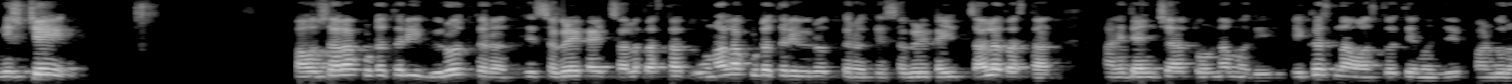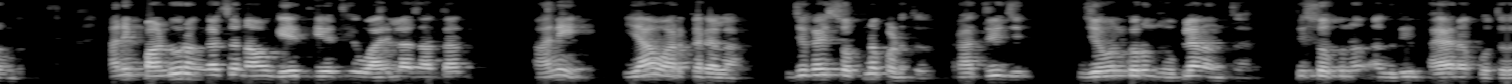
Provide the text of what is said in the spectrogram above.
निश्चय पावसाला कुठंतरी विरोध करत हे सगळे काही चालत असतात. उन्हाला कुठंतरी विरोध करत हे सगळे काही चालत असतात आणि त्यांच्या तोंडामध्ये एकच नाव असतं ते म्हणजे पांडुरंग. आणि पांडुरंगाचं नाव घेत घेत हे वारीला जातात आणि या वारकऱ्याला जे काही स्वप्न पडतं रात्री जे- जेवण करून झोपल्यानंतर ते स्वप्न अगदी भयानक होतं.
